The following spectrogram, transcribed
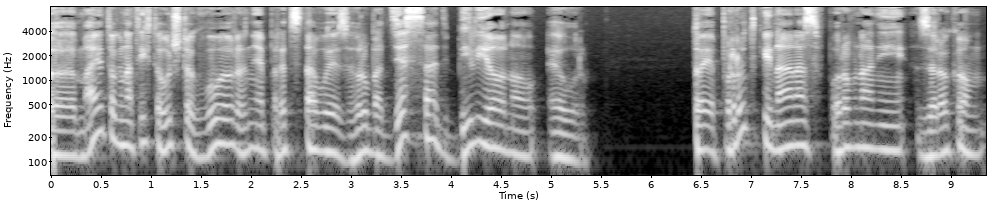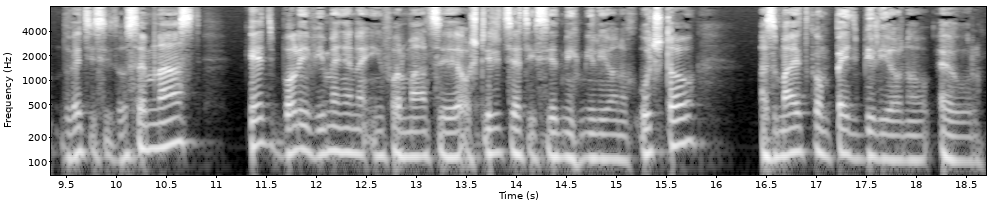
E, majetok na týchto účtoch v úrne predstavuje zhruba 10 biliónov eur. To je prudký náraz v porovnaní s rokom 2018, keď boli vymenené informácie o 47 miliónoch účtov, a s majetkom 5 biliónov eur.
